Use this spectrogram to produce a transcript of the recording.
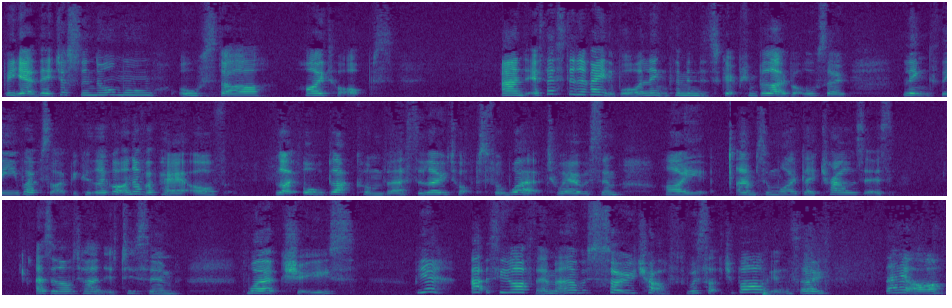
But yeah, they're just the normal all-star high tops. And if they're still available, I'll link them in the description below, but also link the website because I got another pair of like all black Converse, the low tops for work to wear with some high, um, some wide leg trousers as an alternative to some work shoes. But yeah, absolutely love them and I was so chuffed with such a bargain. So they are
